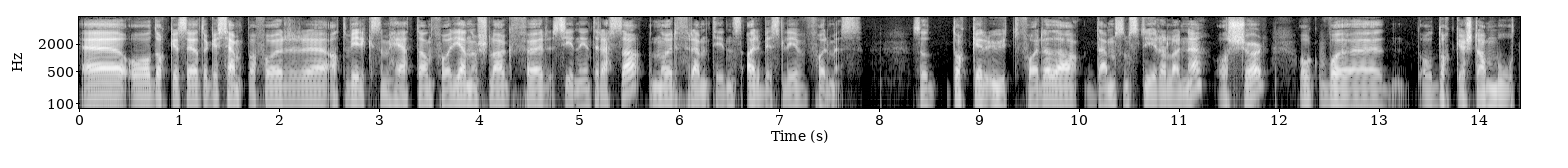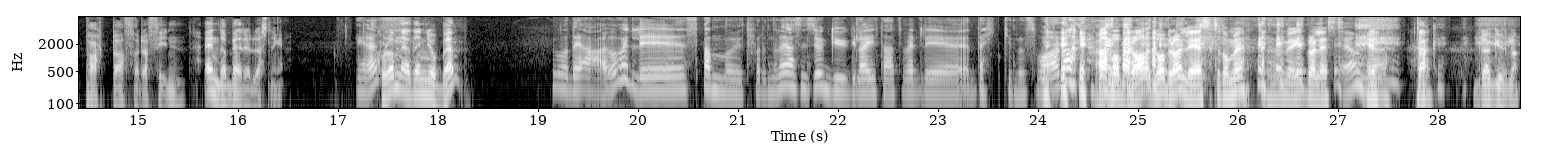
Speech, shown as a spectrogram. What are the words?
Eh, og dere sier at dere kjemper for eh, at virksomhetene får gjennomslag for sine interesser når fremtidens arbeidsliv formes. Så dere utfordrer da dem som styrer landet, oss sjøl, og, eh, og deres da motparter for å finne enda bedre løsninger. Yes. Hvordan er den jobben? Jo, det er jo veldig spennende og utfordrende. Jeg syns jo Google har gitt deg et veldig dekkende svar, da. Ja, det, var bra, det var bra lest, Tommy. Meget bra lest. Ja, ja. Takk. Bra googla.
